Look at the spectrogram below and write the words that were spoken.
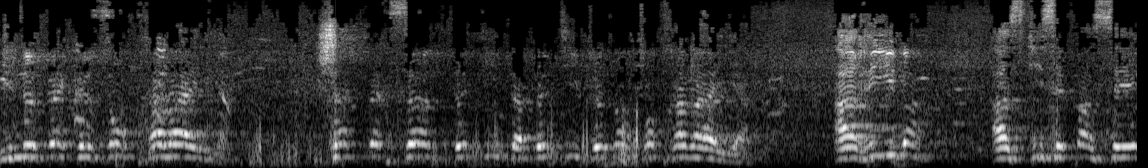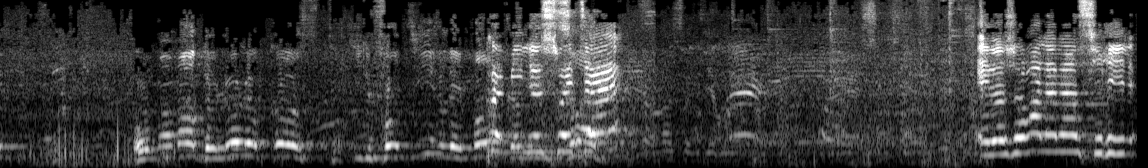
Il ne fait que son travail. Chaque personne, petit à petit, faisant son travail, arrive à ce qui s'est passé au moment de l'Holocauste. Il faut dire les mots Comme il le souhaitait sont. Eh bien, je rends la main Cyril.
